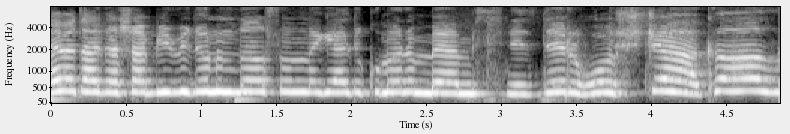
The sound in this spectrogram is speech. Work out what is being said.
Evet arkadaşlar bir videonun daha sonuna geldik. Umarım beğenmişsinizdir. Hoşça kalın.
